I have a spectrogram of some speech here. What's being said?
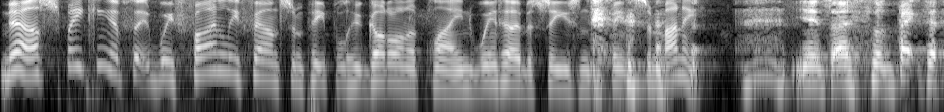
Now, speaking of, th- we finally found some people who got on a plane, went overseas, and spent some money. yeah, so look back to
